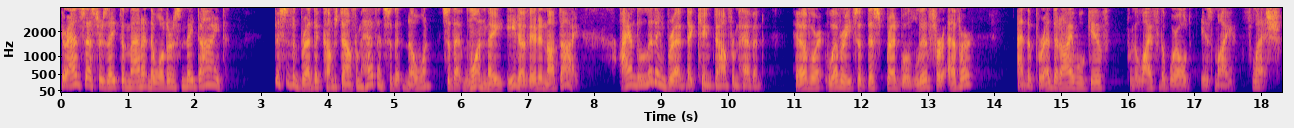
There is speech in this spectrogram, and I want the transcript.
Your ancestors ate the manna in the wilderness and they died. This is the bread that comes down from heaven so that no one, so that one may eat of it and not die. I am the living bread that came down from heaven. Whoever, whoever eats of this bread will live forever, and the bread that I will give for the life of the world is my flesh.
